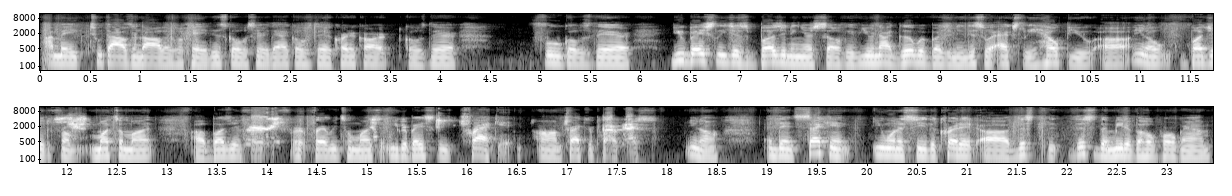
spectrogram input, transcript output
I make two thousand dollars. Okay this goes here that goes there credit card goes there food goes there. You basically just budgeting yourself. If you're not good with budgeting this will actually help you uh, you know budget from month to month uh, budget for, for, for every two months. You can basically track it um, track your progress you know. And then second, you want to see the credit. Uh, this this is the meat of the whole program,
